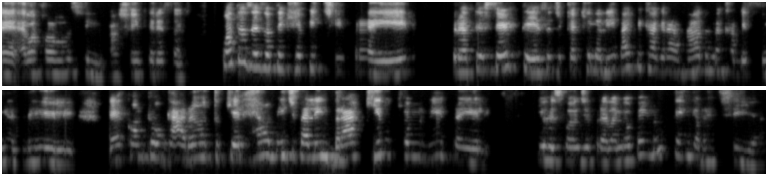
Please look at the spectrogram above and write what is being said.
é, ela falou assim, achei interessante, quantas vezes eu tenho que repetir para ele para ter certeza de que aquilo ali vai ficar gravado na cabecinha dele, né? Como que eu garanto que ele realmente vai lembrar aquilo que eu li para ele? E eu respondi para ela, meu bem, não tem garantia.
